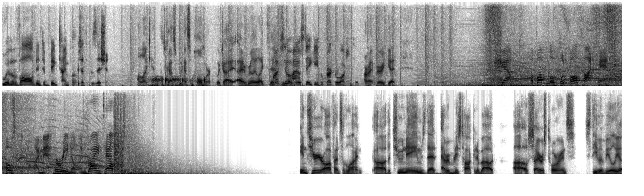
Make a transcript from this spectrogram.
who have evolved into big time players at the position. I like it. It's got some, we got some homework, which I, I really like to. Watch you the know- Ohio State game for Parker Washington. All right, very good. Shout, a Buffalo football podcast hosted by Matt Parrino and Ryan Talbot. Interior offensive line. Uh, the two names that everybody's talking about uh, O'Cyrus Torrence, Steve Avila,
